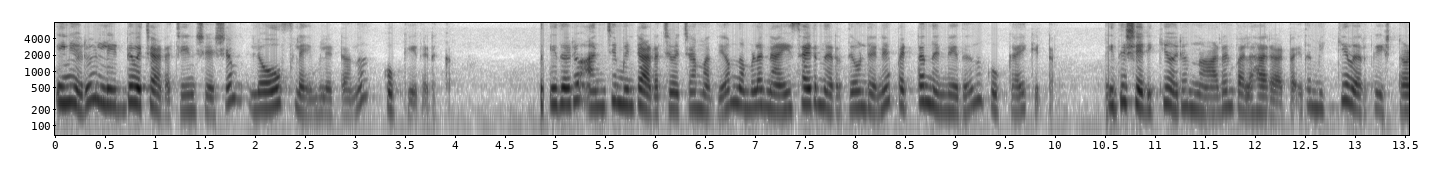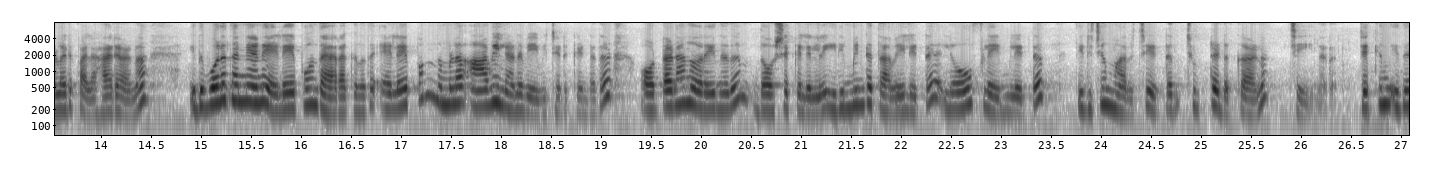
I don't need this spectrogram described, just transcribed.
ഇനി ഒരു ലിഡ് വെച്ച് അടച്ചതിന് ശേഷം ലോ ഫ്ലെയിമിലിട്ടൊന്ന് കുക്ക് ചെയ്തെടുക്കാം. ഇതൊരു അഞ്ച് മിനിറ്റ് അടച്ചു വെച്ചാൽ മതിയാവും. നമ്മൾ നൈസായിട്ട് നിരത്തിയോണ്ട് തന്നെ പെട്ടെന്ന് തന്നെ ഇത് കുക്കായി കിട്ടും. ഇത് ശരിക്കും ഒരു നാടൻ പലഹാരമാട്ടോ ഇത് മിക്ക പേർക്ക് ഇഷ്ടമുള്ളൊരു പലഹാരമാണ് ഇതുപോലെ തന്നെയാണ് ഇലയപ്പവും തയ്യാറാക്കുന്നത്. ഇലയപ്പം നമ്മൾ ആവിയിലാണ് വേവിച്ചെടുക്കേണ്ടത്. ഓട്ടട എന്ന് പറയുന്നത് ദോശക്കല്ലിൽ ഇരുമ്പിന്റെ തവയിലിട്ട് ലോ ഫ്ലെയിമിലിട്ട് തിരിച്ചും മറിച്ച് ഇട്ട് ചുട്ടെടുക്കുകയാണ് ചെയ്യുന്നത്. ശരിക്കും ഇത്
